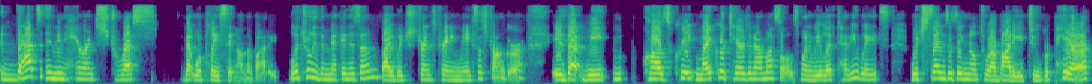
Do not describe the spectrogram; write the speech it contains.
that's an inherent stress that we're placing on the body. Literally, the mechanism by which strength training makes us stronger is that we cause create micro tears in our muscles when we lift heavy weights, which sends a signal to our body to repair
